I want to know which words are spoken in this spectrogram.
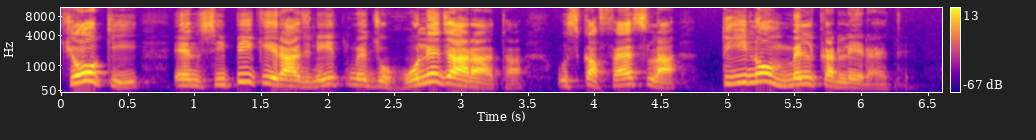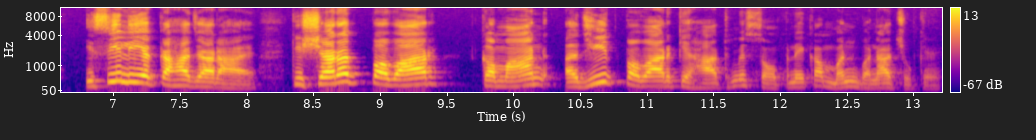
क्योंकि एनसीपी की राजनीति में जो होने जा रहा था, उसका फैसला तीनों मिलकर ले रहे थे। इसीलिए कहा जा रहा है कि शरद पवार, कमान, अजीत पवार के हाथ में सौंपने का मन बना चुके हैं।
